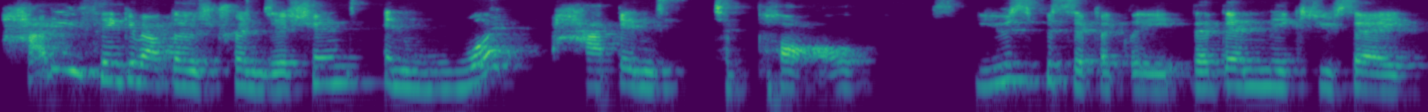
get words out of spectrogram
How do you think about those transitions and what happened to paul you specifically that then makes you say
